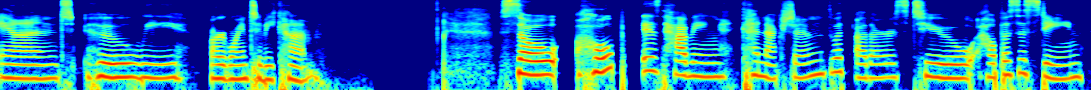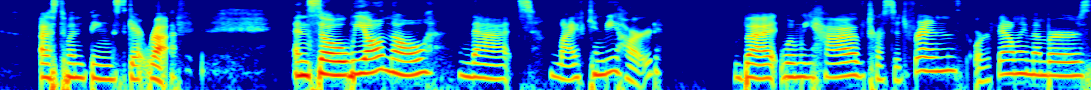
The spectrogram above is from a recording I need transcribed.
and who we are going to become? So, hope is having connections with others to help us sustain us when things get rough. And so, we all know that life can be hard, but when we have trusted friends or family members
